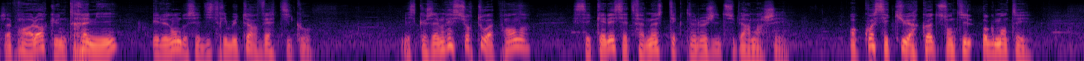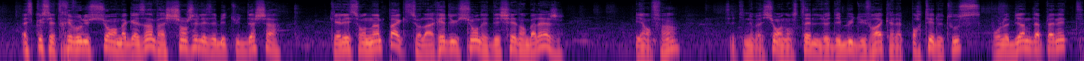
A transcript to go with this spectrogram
J'apprends alors qu'une trémie est le nom de ces distributeurs verticaux. Mais ce que j'aimerais surtout apprendre, c'est quelle est cette fameuse technologie de supermarché. En quoi ces QR codes sont-ils augmentés? Est-ce que cette révolution en magasin va changer les habitudes d'achat? Quel est son impact sur la réduction des déchets d'emballage? Et enfin, cette innovation annonce-t-elle le début du vrac à la portée de tous pour le bien de la planète?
